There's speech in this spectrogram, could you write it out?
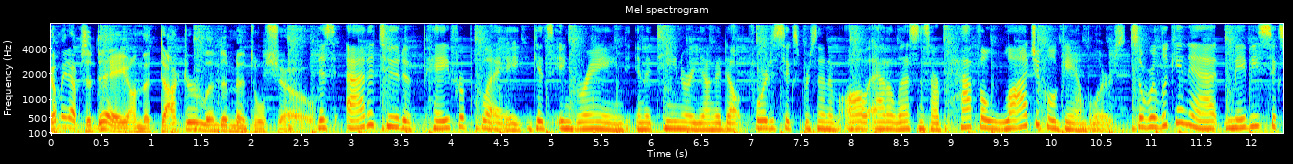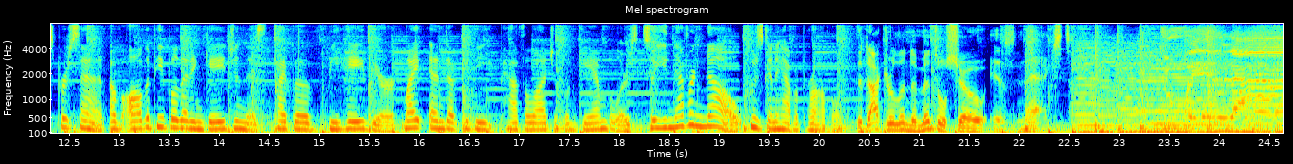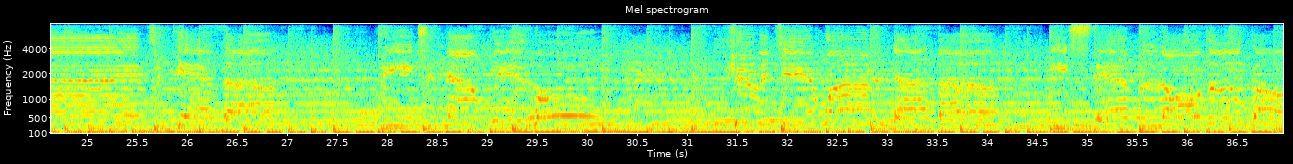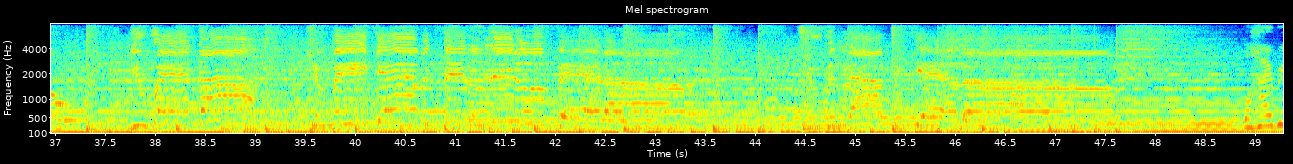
Coming up today on the Dr. Linda Mintle Show. This attitude of pay for play gets ingrained in a teen or a young adult. 4 to 6% of all adolescents are pathological gamblers. So we're looking at maybe 6% of all the people that engage in this type of behavior might end up to be pathological gamblers. So you never know who's going to have a problem. The Dr. Linda Mintle Show is next.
